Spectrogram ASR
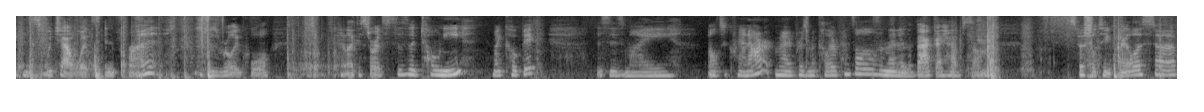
I can switch out what's in front, which is really cool. Kind of like a store. This is a Tony, my Copic. This is my melted crayon art, my Prismacolor pencils, and then in the back I have some specialty Crayola stuff.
